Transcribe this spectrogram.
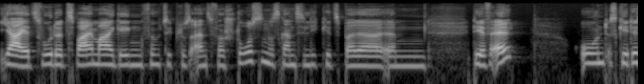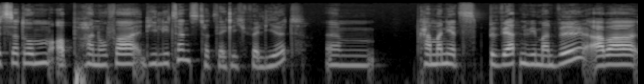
ja, jetzt wurde zweimal gegen 50 plus 1 verstoßen. Das Ganze liegt jetzt bei der ähm, DFL. Und es geht jetzt darum, ob Hannover die Lizenz tatsächlich verliert. Ähm, kann man jetzt bewerten, wie man will, aber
